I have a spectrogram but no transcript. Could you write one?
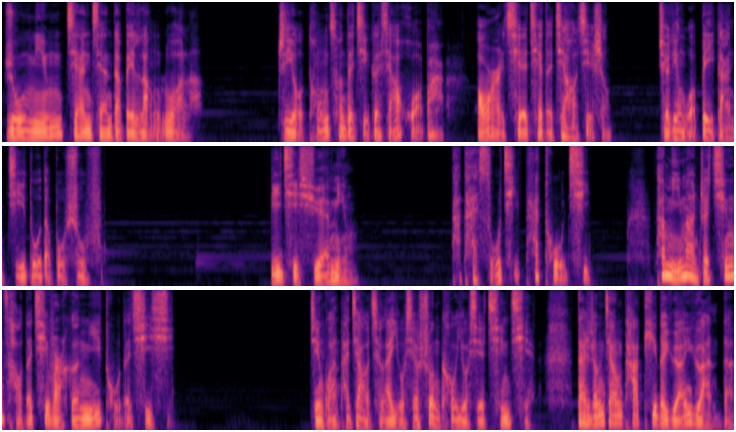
乳名渐渐的被冷落了，只有同村的几个小伙伴偶尔怯怯的叫几声，却令我倍感极度的不舒服。比起学名。它太俗气，太土气，它弥漫着青草的气味和泥土的气息。尽管它叫起来有些顺口，有些亲切，但仍将它踢得远远的，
